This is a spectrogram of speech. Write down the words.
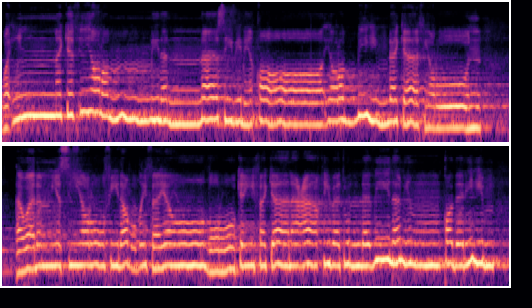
وإن كثيرا من الناس بلقاء ربهم لكافرون أولم يسيروا في الأرض فينظروا كيف كان عاقبة الذين من قبلهم ؟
